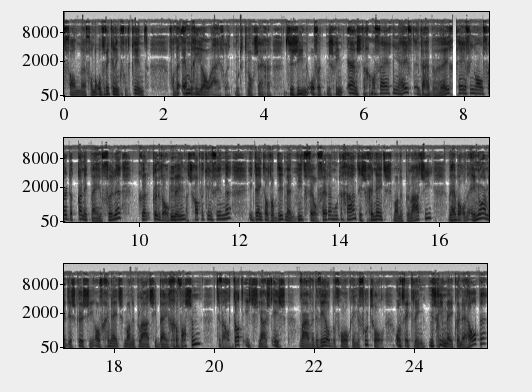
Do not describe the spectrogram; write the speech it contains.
van, van de ontwikkeling van het kind, van de embryo eigenlijk, moet ik nog zeggen, te zien of het misschien ernstige afwijkingen heeft. En daar hebben we wetgeving over. Daar kan ik mij invullen kunnen we ook mm -hmm. maatschappelijk in vinden. Ik denk dat we op dit moment niet veel verder moeten gaan. Het is genetische manipulatie. We hebben al een enorme discussie over genetische manipulatie bij gewassen. Terwijl dat iets juist is waar we de wereldbevolking in de voedselontwikkeling misschien mee kunnen helpen.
